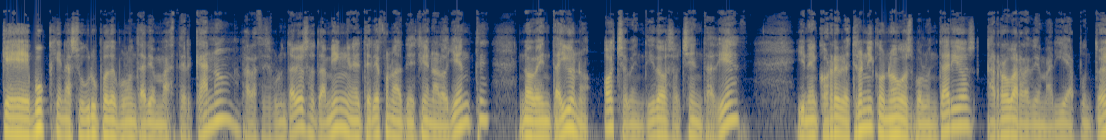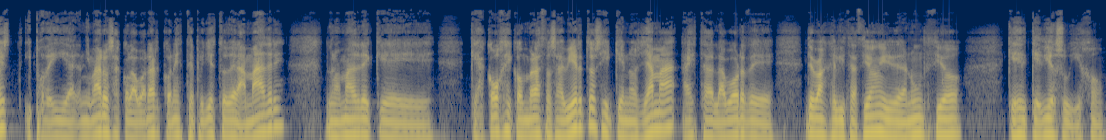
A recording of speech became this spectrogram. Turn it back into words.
que busquen a su grupo de voluntarios más cercano para hacer voluntarios o también en el teléfono de atención al oyente 91 822 8010 y en el correo electrónico nuevos voluntarios arroba radiomaria.es y podéis animaros a colaborar con este proyecto de la madre, de una madre que, que acoge con brazos abiertos y que nos llama a esta labor de, evangelización y de anuncio que, que dio su hijo.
